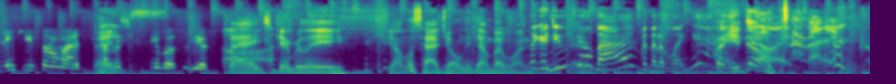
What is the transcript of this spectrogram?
Thank you so much. Have a Thanks. good day, both of you. Thanks, Kimberly. She almost had you, only down by one. Like I do feel bad, but then I'm like, yeah. but you don't.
